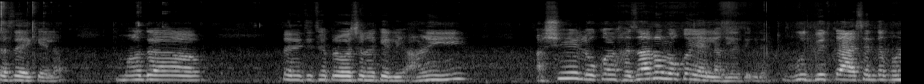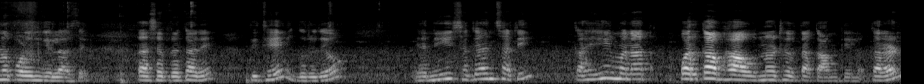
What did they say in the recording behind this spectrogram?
तसं हे केलं. मग त्यांनी तिथे प्रवचनं केली आणि असे लोक हजारो लोक यायला लागले तिकडे. भूतभीत काय असेल तर पूर्ण पळून गेलं असेल. तर अशा प्रकारे तिथे गुरुदेव यांनी सगळ्यांसाठी काहीही मनात परका भाव न ठेवता काम केलं. कारण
